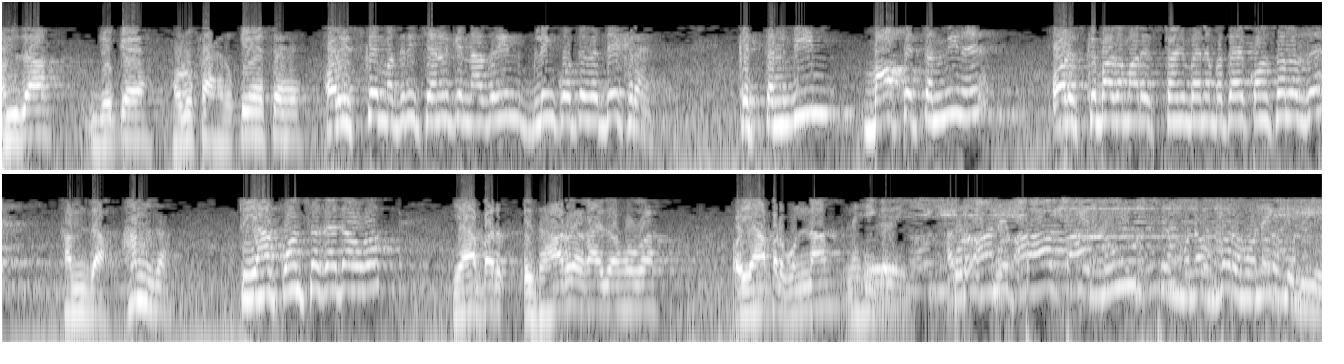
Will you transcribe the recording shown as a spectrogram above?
حمزہ جو کہ حروف حلقی میں سے ہے۔ اور اس کے مدری چینل کے ناظرین بلنک ہوتے ہوئے دیکھ رہے ہیں کہ تنوین با پہ تنوین ہے اور اس کے بعد ہمارے اسٹائن بھائی نے بتایا کون سا لفظ ہے؟ حمزہ۔ حمزہ۔ تو یہاں کون سا قاعدہ ہوگا؟ یہاں پر اظہار کا قاعدہ ہوگا۔ اور یہاں پر گننا نہیں کریں گے۔ قرآن پاک کے نور سے منور ہونے کے لیے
